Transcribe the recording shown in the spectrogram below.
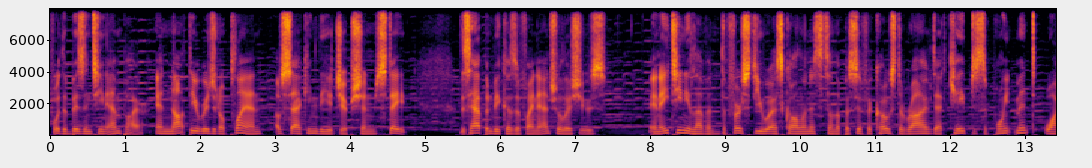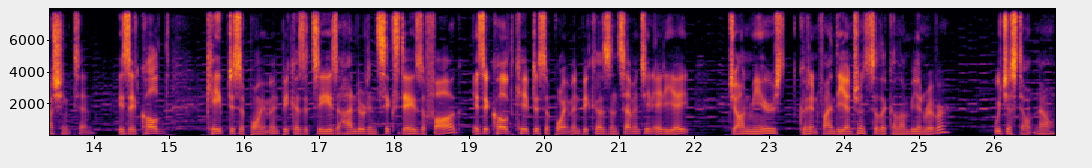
for the Byzantine Empire, and not the original plan of sacking the Egyptian state. This happened because of financial issues. In 1811, the first U.S. colonists on the Pacific coast arrived at Cape Disappointment, Washington. Is it called Cape Disappointment because it sees 106 days of fog? Is it called Cape Disappointment because in 1788, John Meares couldn't find the entrance to the Columbian River? We just don't know.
